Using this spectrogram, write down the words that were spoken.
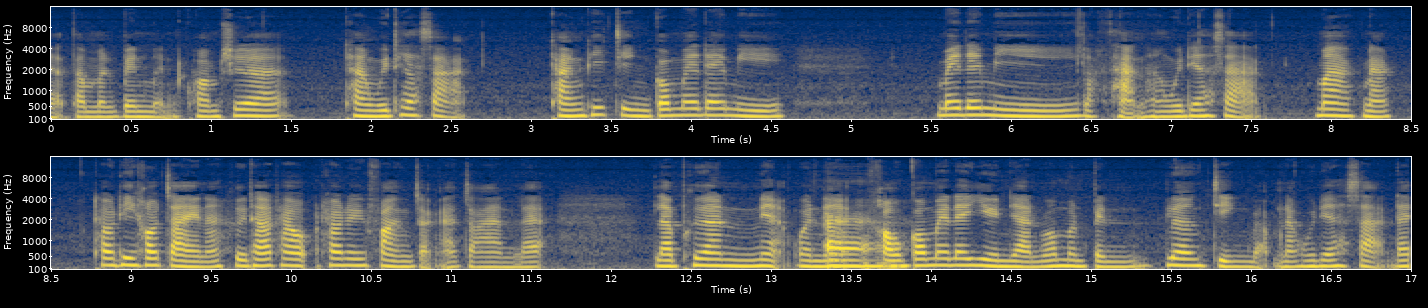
อะแต่มันเป็นเหมือนความเชื่อทางวิทยาศาสตร์ ทั้งที่จริงก็ไม่ได้มี ไม่ได้มีหลักฐานทางวิทยาศาสตร์มากนะัก เท่าที่เข้าใจนะ คือถ้าเท่าเท่าที่ฟังจากอาจารย์และ และเพื่อนเนี่ยวันนี้เขาก็ไม่ได้ยืนยันว่ามันเป็นเรื่องจริงแบบนักวิทยาศาสตร์ได้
